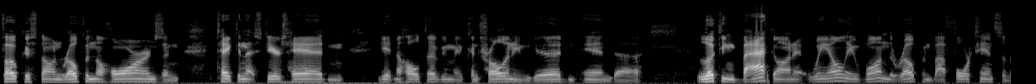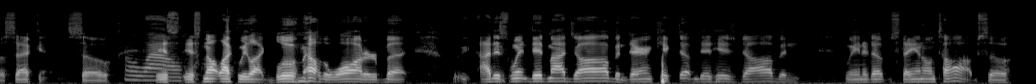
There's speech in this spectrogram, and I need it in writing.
focused on roping the horns and taking that steer's head and getting a hold of him and controlling him good and uh, looking back on it, we only won the roping by four tenths of a second. So oh, wow. it's it's not like we like blew him out of the water, but I just went and did my job, and Darren kicked up and did his job, and we ended up staying on top. So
